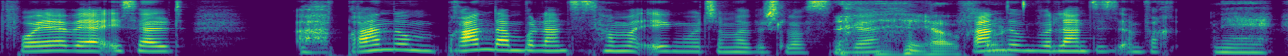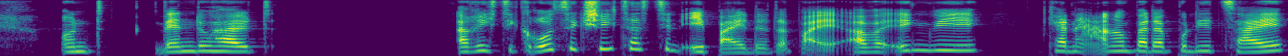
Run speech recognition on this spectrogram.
Feuerwehr ist halt Ach, Brandum, Brandambulanz, das haben wir irgendwann schon mal beschlossen, gell? ja, Brandambulanz ist einfach, nee. Und wenn du halt eine richtig große Geschichte hast, sind eh beide dabei. Aber irgendwie, keine Ahnung, bei der Polizei,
